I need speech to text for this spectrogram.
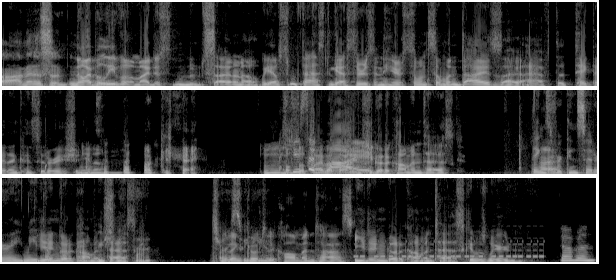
I'm innocent. No, I believe him. I just, I don't know. We have some fast guessers in here, so when someone dies, I, I have to take that in consideration, you know? Okay. He Also, said five up, why bye. didn't you go to common task? Thanks Alright. for considering me. You didn't go to common task. that. It's I really didn't go to the common task. You didn't go to common task. It was weird. Devin.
